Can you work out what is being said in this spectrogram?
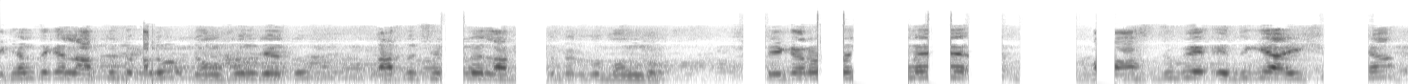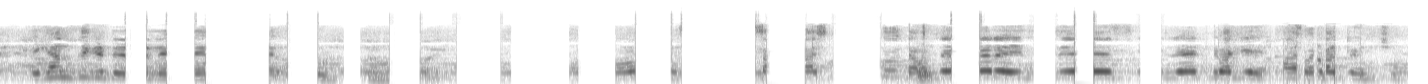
এখান থেকে লাতু জংশন যেহেতু লাতু ছিল লাতুটা তো বন্ধ। সেই কারণে বাস যুগে এদিকে আইসা এখান থেকে ট্রেনে আমাদের এই যে সিলেট বিভাগে ছয়টা ট্রেন ছিল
